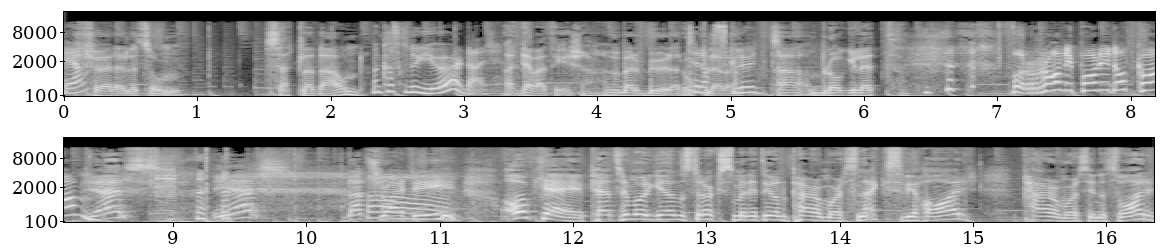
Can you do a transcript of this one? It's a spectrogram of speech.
Ja. før jeg liksom settler down. Men hva skal du gjøre der? Nei, Det vet jeg ikke. Jeg vil bare bo der og oppleve. Ja, blogge litt. På ronnyparty.com! Yes! Yes! That's righty. OK, P3 Morgen straks med litt grann Paramore Snacks. Vi har Paramore sine svar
